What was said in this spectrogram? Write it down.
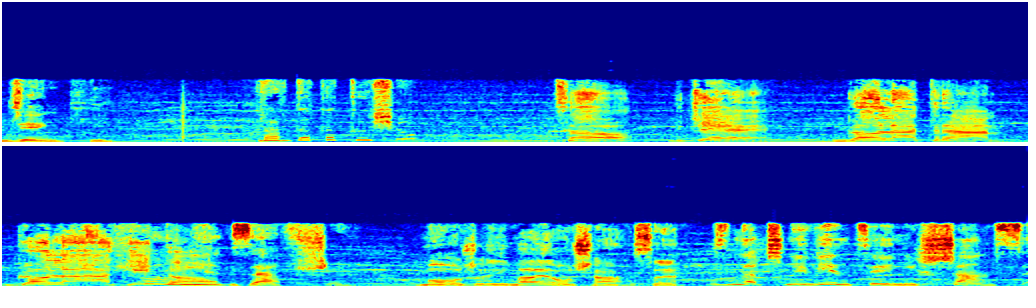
dzięki. Prawda, tatusiu? Co? Gdzie? Golatran! Gola Achito! On jak zawsze. Może i mają szansę. Znacznie więcej niż szanse.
